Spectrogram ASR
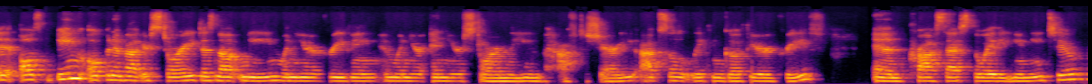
it also being open about your story does not mean when you're grieving and when you're in your storm that you have to share. You absolutely can go through your grief and process the way that you need to.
